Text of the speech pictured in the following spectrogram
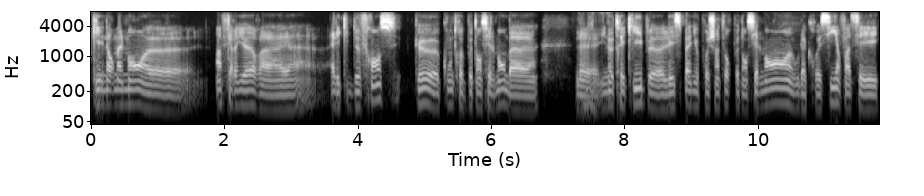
qui est normalement euh, inférieure à, l'équipe de France, que contre potentiellement bah, la- une autre équipe, l'Espagne au prochain tour potentiellement ou la Croatie. Enfin, c'est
